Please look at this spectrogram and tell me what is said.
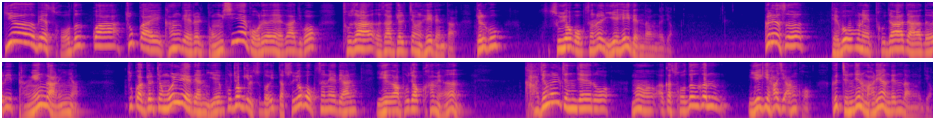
기업의 소득과 주가의 관계를 동시에 고려해 가지고 투자 의사 결정을 해야 된다. 결국 수요 곡선을 이해해야 된다는 거죠. 그래서 대부분의 투자자들이 당한 거 아니냐. 주가 결정 원리에 대한 이해 부족일 수도 있다. 수요 곡선에 대한 이해가 부족하면 가정을 전제로 뭐 아까 소득은 얘기하지 않고 그 전제는 말이 안 된다는 거죠.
